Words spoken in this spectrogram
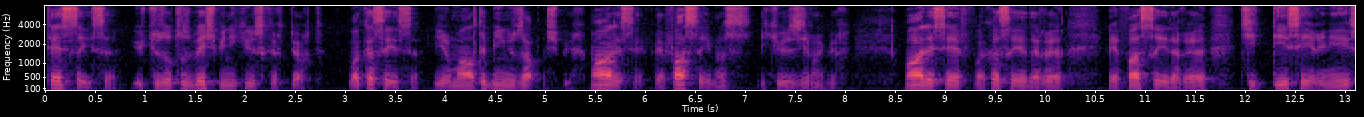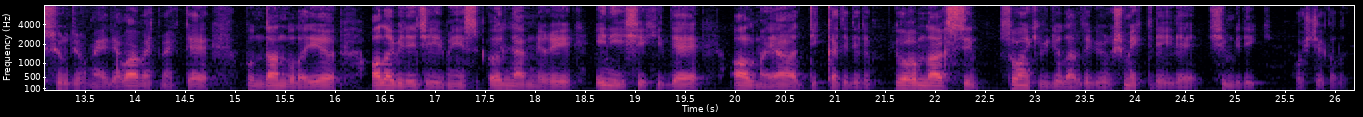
Test sayısı 335.244. Vaka sayısı 26.161. Maalesef vefat sayımız 221. Maalesef vaka sayıları vefat sayıları ciddi seyrini sürdürmeye devam etmekte. Bundan dolayı alabileceğimiz önlemleri en iyi şekilde almaya dikkat edelim. Yorumlar sizin. Sonraki videolarda görüşmek dileğiyle. Şimdilik hoşçakalın.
